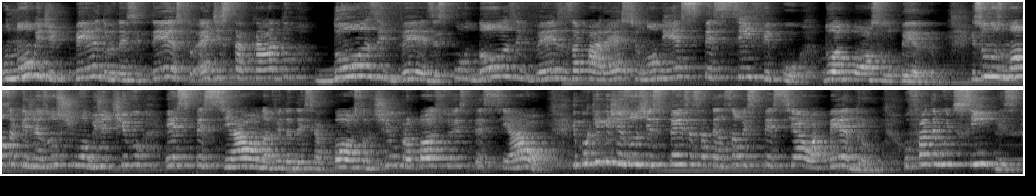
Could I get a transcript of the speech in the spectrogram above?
o nome de Pedro nesse texto é destacado 12 vezes, por 12 vezes aparece o nome específico do apóstolo Pedro. Isso nos mostra que Jesus tinha um objetivo especial na vida desse apóstolo, tinha um propósito especial. E por que, que Jesus dispensa essa atenção especial a Pedro? O fato é muito simples.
